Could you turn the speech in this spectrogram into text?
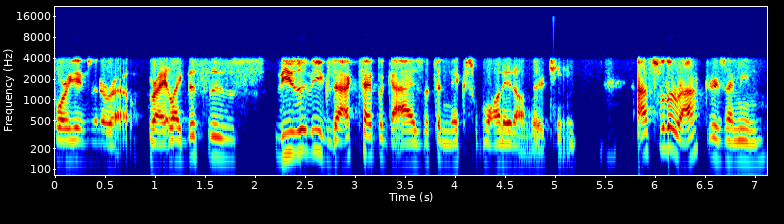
four games in a row, right? Like this is these are the exact type of guys that the Knicks wanted on their team. As for the Raptors, I mean,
